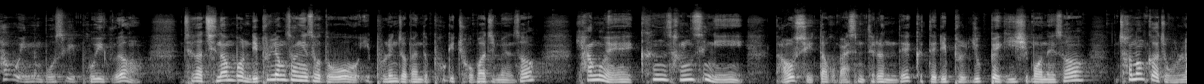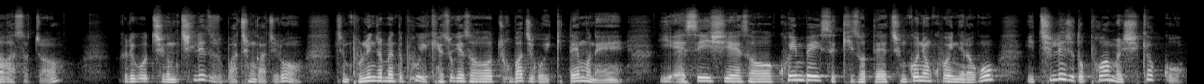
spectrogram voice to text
하고 있는 모습이 보이고요. 제가 지난번 리플 영상에서도 이 볼린저 밴드 폭이 좁아지면서 향후에 큰 상승이 나올 수 있다고 말씀드렸는데 그때 리플 620원에서 1000원까지 올라갔었죠. 그리고 지금 칠리도 마찬가지로 지금 볼린저 밴드 폭이 계속해서 좁아지고 있기 때문에 이 SEC에서 코인베이스 기소 때 증권형 코인이라고 이 칠리즈도 포함을 시켰고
